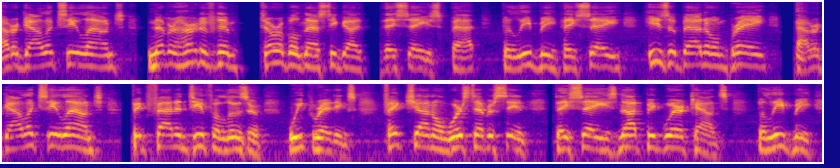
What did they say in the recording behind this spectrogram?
Outer Galaxy Lounge. Never heard of him. Terrible, nasty guy. They say he's fat. Believe me, they say he's a bad hombre. Outer Galaxy Lounge. Big fat Antifa loser. Weak ratings. Fake channel. Worst ever seen. They say he's not big where counts. Believe me,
